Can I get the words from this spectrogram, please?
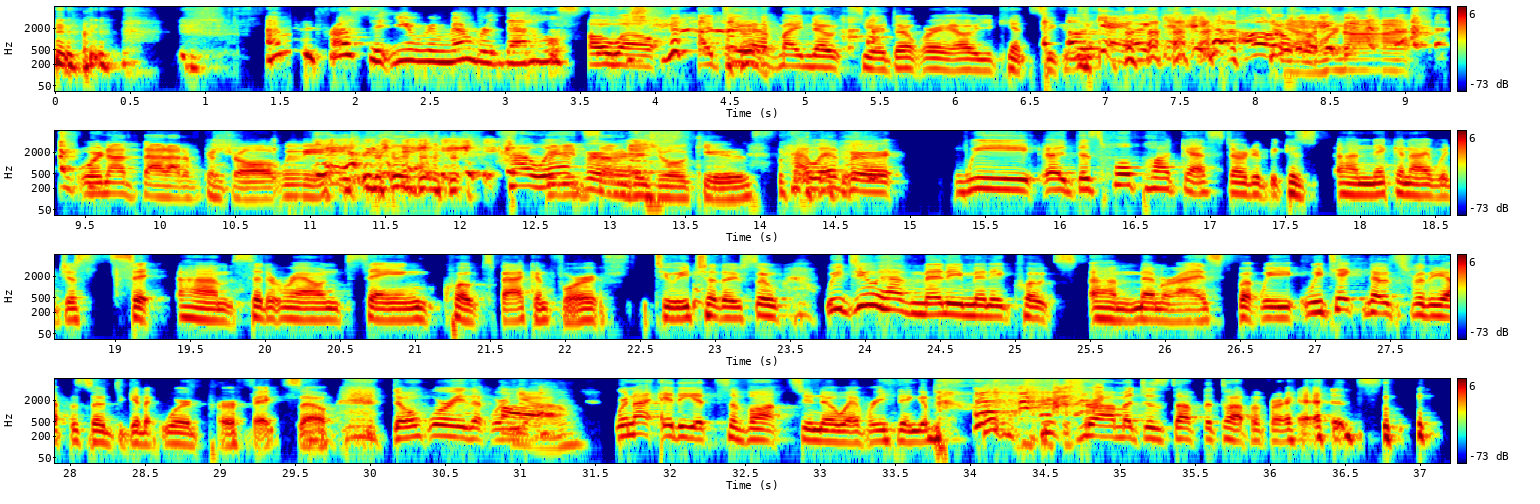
I'm impressed that you remembered that whole oh, speech. oh, well, I do have my notes here. Don't worry. Oh, you can't see. okay, okay. Oh, yeah, okay. we're not we're not that out of control. We, Okay, okay. we need some visual cues. However, we uh, this whole podcast started because uh, Nick and I would just sit um, sit around saying quotes back and forth to each other. So we do have many many quotes um, memorized, but we we take notes for the episode to get it word perfect. So don't worry that we're Aw. not yeah. we're not idiot savants who know everything about drama just off the top of our heads.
